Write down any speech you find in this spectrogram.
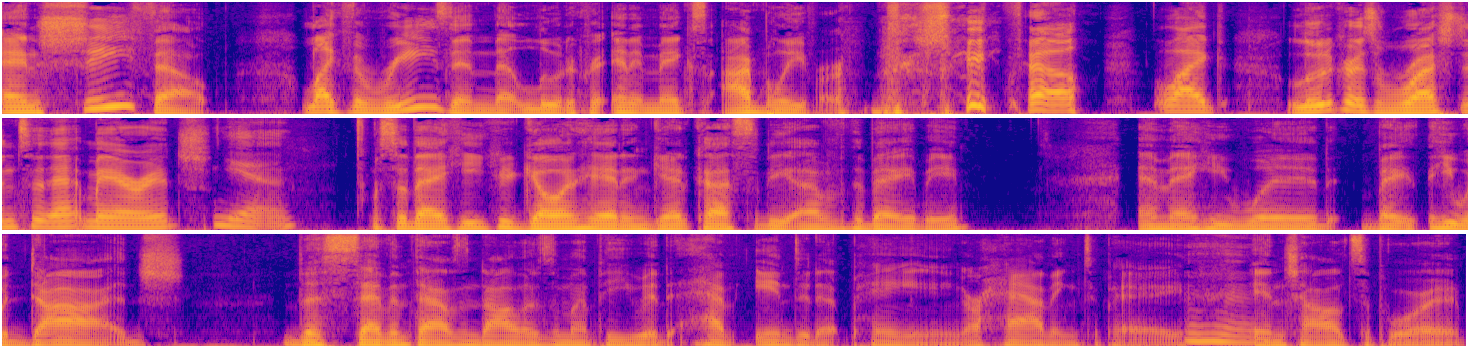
And she felt like the reason that Ludacris, and it makes, I believe her, she felt like Ludacris rushed into that marriage yeah. so that he could go ahead and get custody of the baby and then he would he would dodge the seven thousand dollars a month he would have ended up paying or having to pay mm-hmm. in child support.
